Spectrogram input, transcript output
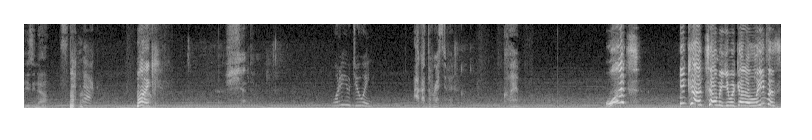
Easy. Easy now. Step back. Mike? Shit. What are you doing? I got the rest of it. Clem. What? You can't tell me you were gonna leave us!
